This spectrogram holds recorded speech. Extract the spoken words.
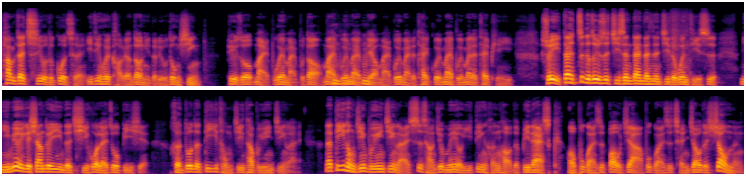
他们在持有的过程一定会考量到你的流动性。譬如说，买不会买不到，卖不会卖不掉，嗯嗯嗯，买不会买的太贵，卖不会卖的太便宜。所以，但这个都是鸡生蛋，蛋生鸡的问题是，是你没有一个相对应的期货来做避险，很多的第一桶金它不愿意进来。那第一桶金不愿意进来，市场就没有一定很好的 bid ask 哦，不管是报价，不管是成交的效能。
